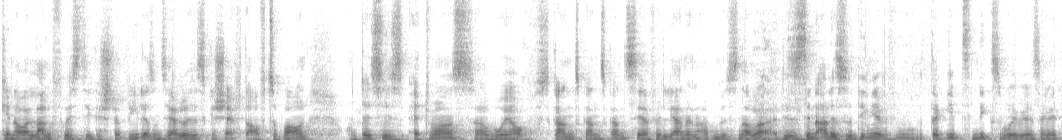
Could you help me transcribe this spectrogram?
genau ein langfristiges, stabiles und seriöses Geschäft aufzubauen. Und das ist etwas, äh, wo ich auch ganz, ganz, ganz sehr viel lernen haben müssen. Aber das sind alles so Dinge, da gibt es nichts, wo ich sagen würde,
